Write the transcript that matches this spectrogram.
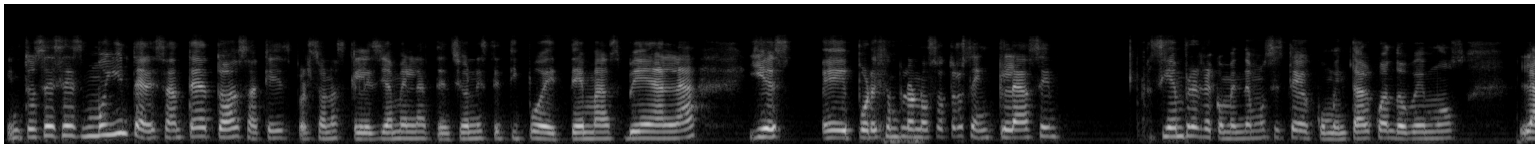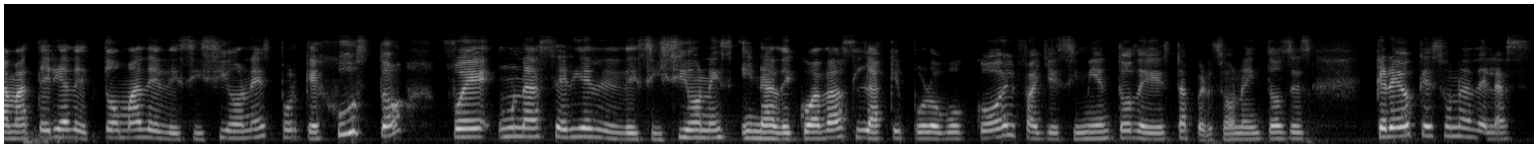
Entonces es muy interesante a todas aquellas personas que les llamen la atención este tipo de temas, véanla y es eh, por ejemplo, nosotros en clase siempre recomendamos este documental cuando vemos la materia de toma de decisiones, porque justo fue una serie de decisiones inadecuadas la que provocó el fallecimiento de esta persona. Entonces, creo que es una de las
